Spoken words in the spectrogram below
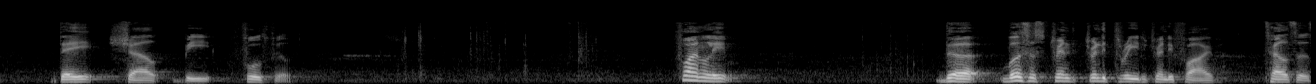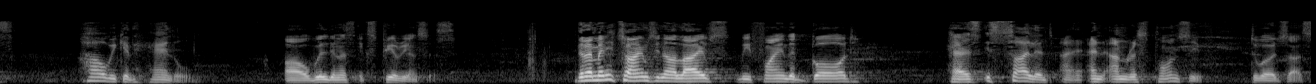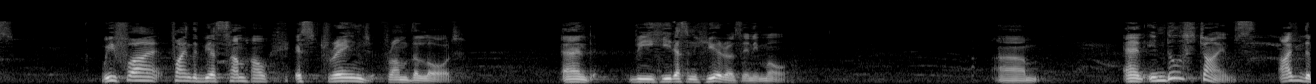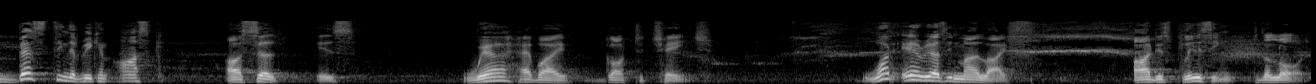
they shall be fulfilled. Finally, the verses 20, 23 to 25 tells us how we can handle our wilderness experiences. There are many times in our lives we find that God has, is silent and unresponsive towards us we find, find that we are somehow estranged from the Lord. And we, He doesn't hear us anymore. Um, and in those times, I think the best thing that we can ask ourselves is, where have I got to change? What areas in my life are displeasing to the Lord?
